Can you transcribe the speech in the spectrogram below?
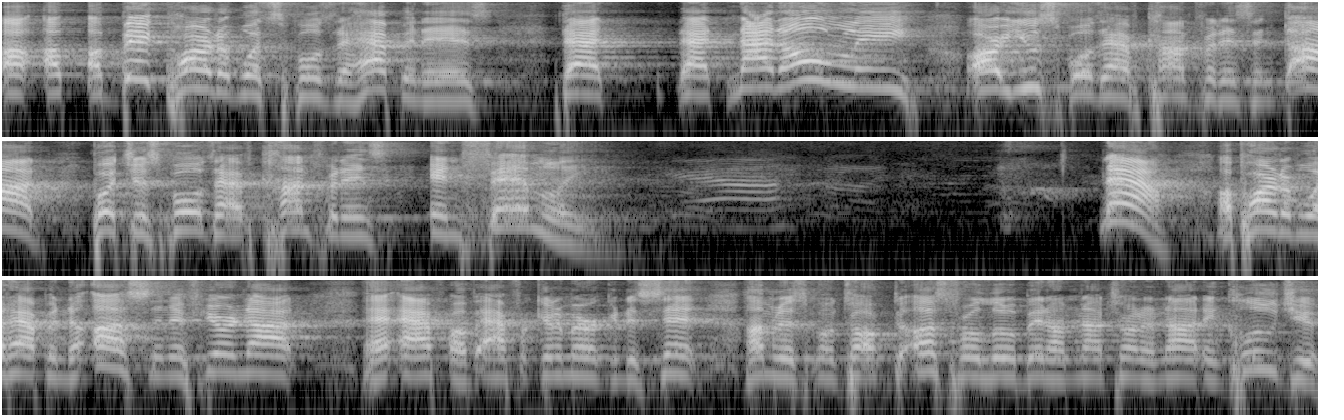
a, a, a big part of what's supposed to happen is that that not only are you supposed to have confidence in God, but you're supposed to have confidence in family. Now, a part of what happened to us, and if you're not of African American descent, I'm just going to talk to us for a little bit. I'm not trying to not include you,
